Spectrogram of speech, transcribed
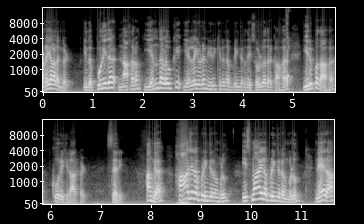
அடையாளங்கள் இந்த புனித நகரம் எந்த அளவுக்கு எல்லையுடன் இருக்கிறது அப்படிங்கிறதை சொல்வதற்காக இருப்பதாக கூறுகிறார்கள். சரி. அங்கே ஹாஜர் அப்படிங்கிறவங்களும் இஸ்மாயில் அப்படிங்கிறவங்களும் நேராக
